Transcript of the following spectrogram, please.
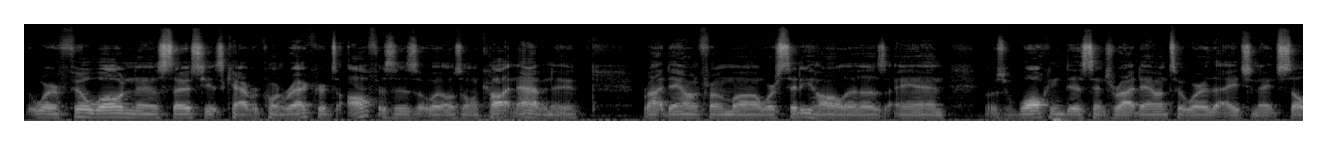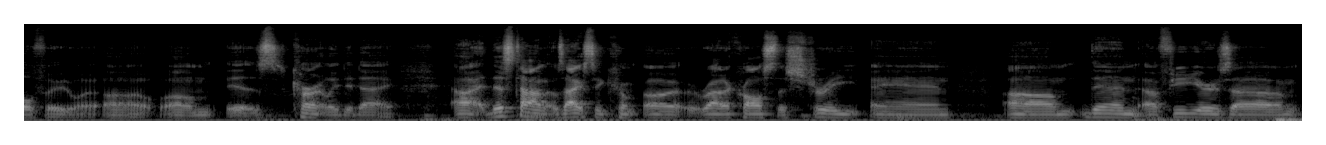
where Phil Walden and Associates Capricorn Records offices was on Cotton Avenue, right down from uh, where City Hall is, and it was walking distance right down to where the H and H Soul Food uh, um, is currently today. Uh, this time, it was actually com- uh, right across the street, and um, then a few years, um,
